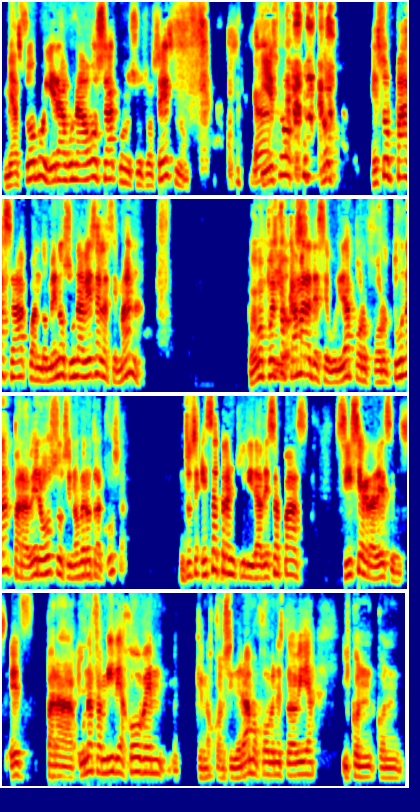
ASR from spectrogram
Me asomo y era una osa con sus osesnos. Y eso, eso pasa cuando menos una vez a la semana. Pues hemos puesto cámaras de seguridad por fortuna para ver osos y no ver otra cosa. Entonces, esa tranquilidad, esa paz, sí se agradece. Es para una familia joven, que nos consideramos jóvenes todavía, y con, con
